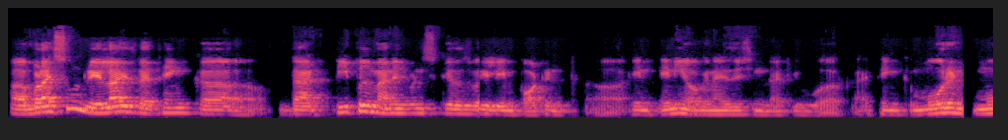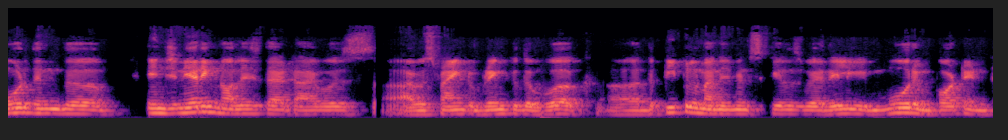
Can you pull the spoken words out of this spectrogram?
Uh, but I soon realized, I think, that people management skills were really important in any organization that you work. I think more and more than the engineering knowledge that I was I was trying to bring to the work, uh, the people management skills were really more important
